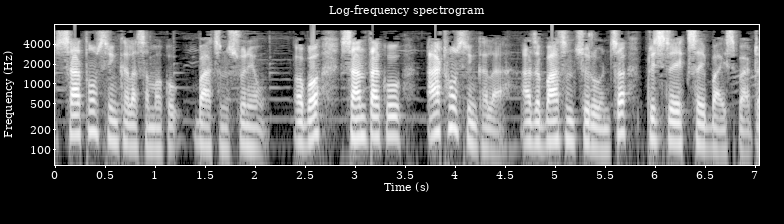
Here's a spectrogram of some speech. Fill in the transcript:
सातौं श्रृङ्खलासम्मको वाचन सुन्यौं। अब शान्ताको आठौं श्रृङ्खला आज वाचन सुरु हुन्छ पृष्ठ एक सय बाइसबाट।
